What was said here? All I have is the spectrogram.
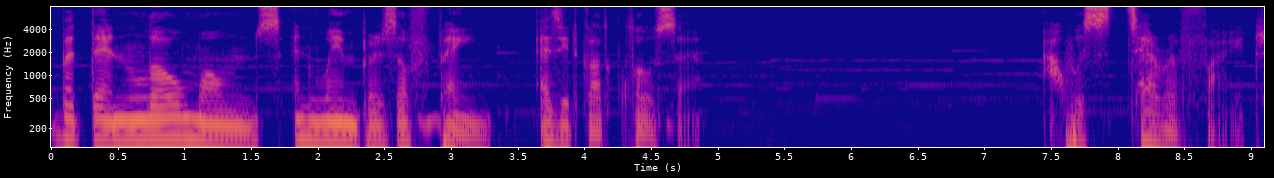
but then low moans and whimpers of pain as it got closer. I was terrified.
